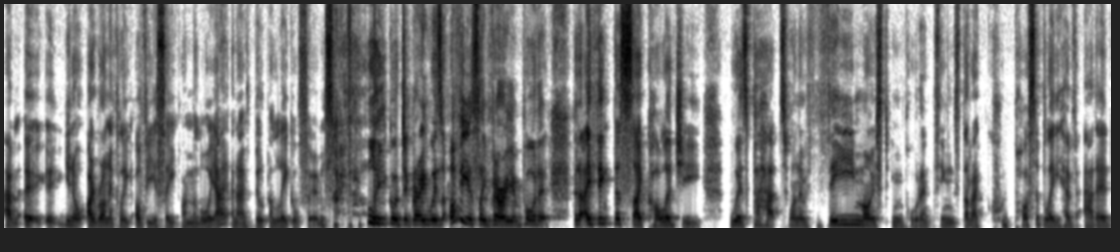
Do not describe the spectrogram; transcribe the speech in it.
um, uh, uh, you know, ironically, obviously, I'm a lawyer and I've built a legal firm, so the legal degree was obviously very important. But I think the psychology was perhaps one of the most important things that I could possibly have added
